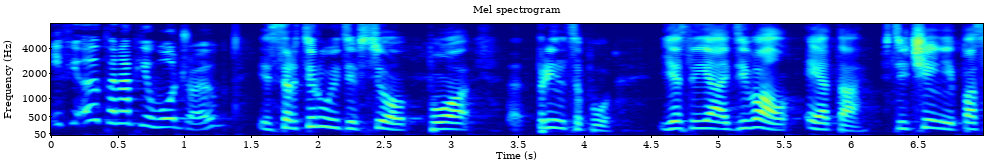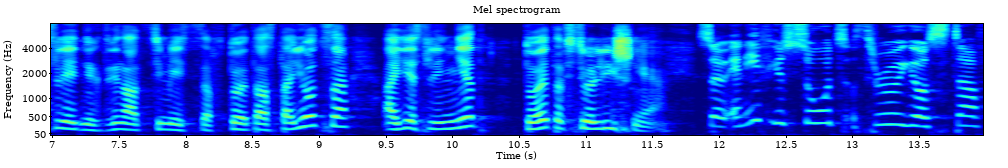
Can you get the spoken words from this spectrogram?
If you open up your wardrobe и сортируете все по э, принципу, если я одевал это в течение последних 12 месяцев, то это остается, а если нет, то это все лишнее. So, and if you sort through your stuff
